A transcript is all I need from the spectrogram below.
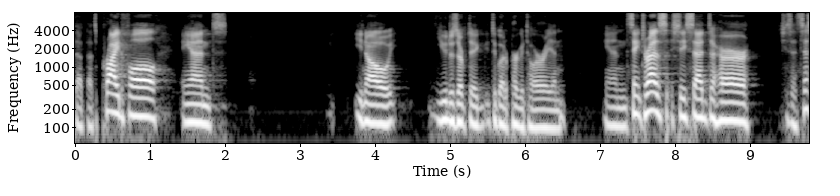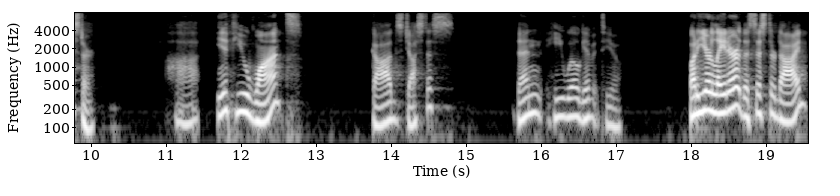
that, that's prideful, and, you know, you deserve to, to go to purgatory. And, and St. Therese, she said to her, she said, Sister, uh, if you want God's justice, then he will give it to you. But a year later, the sister died,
